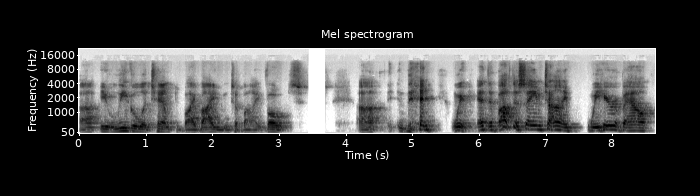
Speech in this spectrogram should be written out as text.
uh, illegal attempt by Biden to buy votes. Uh, then we, at about the same time, we hear about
